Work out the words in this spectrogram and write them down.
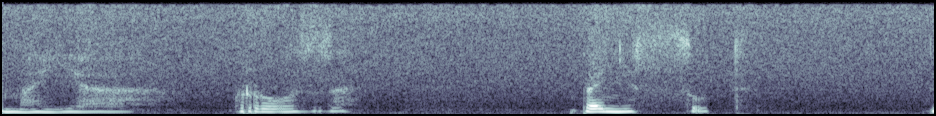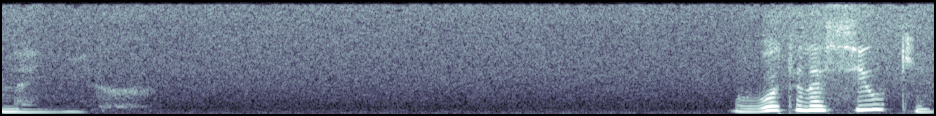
моя роза понесут на них. Вот и носилки,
